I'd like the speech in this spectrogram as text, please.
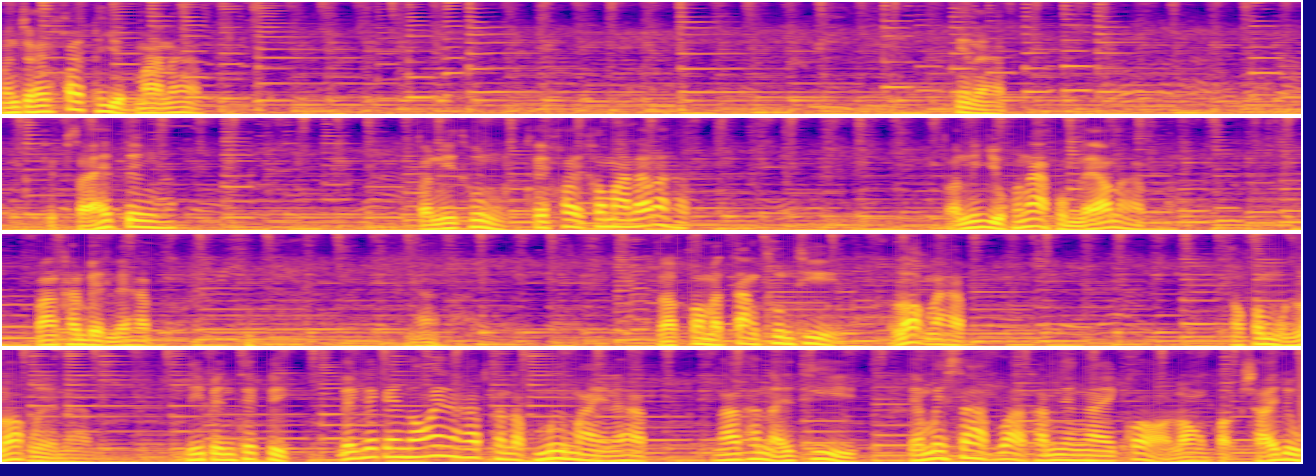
มันจะค่อยๆขยับมานะครับ นี่นะครับ เก็บสายให้ตึงครับ ตอนนี้ทุ่นค่อย ๆ เข้ามาแล้วนะครับ ตอนนี้อยู่ข้างหน้าผมแล้วนะครับ วางคันเบ็ดเลยครับแล้วก็มาตั้งทุ่นที่ลอกนะครับ เราก็หมุนลอกเลยนะครับ นี่เป็นเทคนิคเล็กๆน้อยๆนะครับสำหรับมือใหม่นะครับนะท่านไหนที่ยังไม่ทราบว่าทำยังไงก็ลองปรับใช้ดู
